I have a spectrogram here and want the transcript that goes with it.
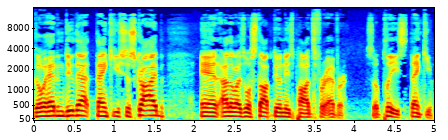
Go ahead and do that. Thank you. Subscribe, and otherwise we'll stop doing these pods forever. So please, thank you.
